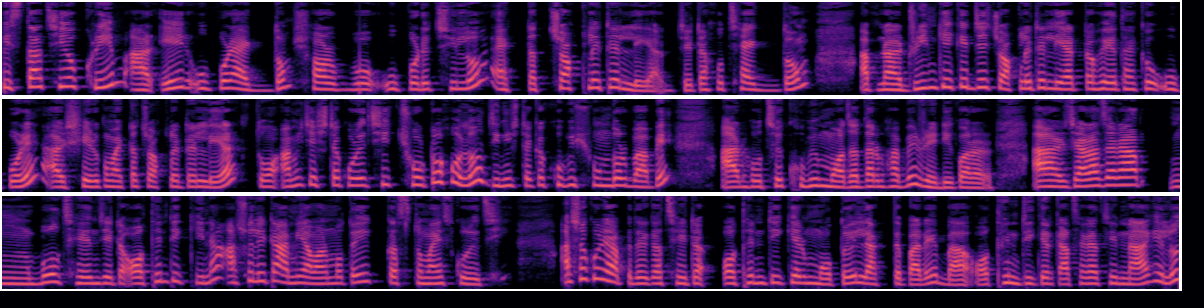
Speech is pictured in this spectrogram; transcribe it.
পিস্তাচিও ক্রিম আর এর উপরে একদম সর্ব উপরে ছিল একটা চকলেটের লেয়ার। যেটা হচ্ছে একদম আপনার ড্রিম কেকের যে চকলেটের লেয়ারটা হয়ে থাকে উপরে আর সেরকম একটা চকলেটের লেয়ার। তো আমি চেষ্টা করেছি ছোট হলো জিনিসটাকে খুবই সুন্দরভাবে আর হচ্ছে খুবই মজাদারভাবে রেডি করার। আর যারা, যারা বলছেন যে এটা অথেন্টিক কিনা আসলে এটা আমি আমার মতোই কাস্টমাইজ করেছি। আশা করি আপনাদের কাছে এটা অথেন্টিক এর মতোই লাগতে পারে বা অথেন্টিক এর কাছাকাছি না গেলেও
